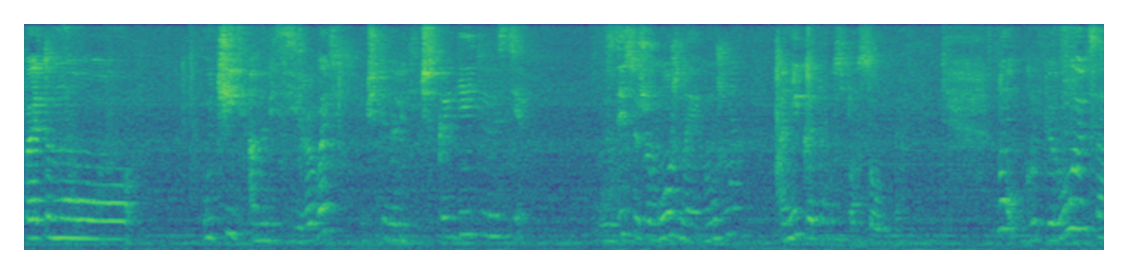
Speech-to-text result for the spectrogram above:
Поэтому учить анализировать, учить аналитической деятельности, здесь уже можно и нужно, они к этому способны. Ну, группируются,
